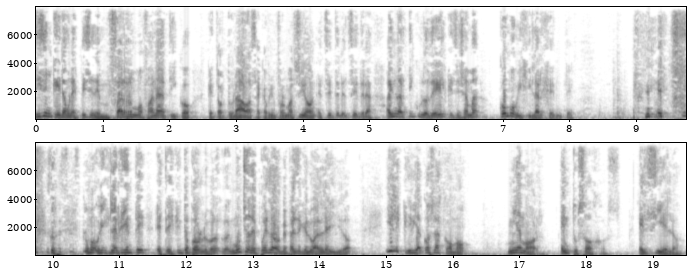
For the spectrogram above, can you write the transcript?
Dicen que era una especie de enfermo fanático que torturaba, sacaba información, etcétera, etcétera. Hay un artículo de él que se llama Cómo vigilar gente. Cómo vigilar gente, este, escrito por, muchos después lo, me parece que lo han leído. Y él escribía cosas como, mi amor, en tus ojos, el cielo,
